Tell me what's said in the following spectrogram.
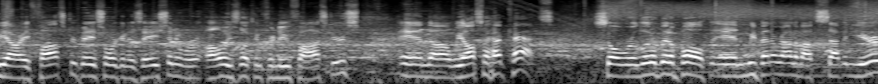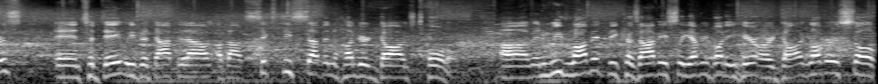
We are a foster based organization and we're always looking for new fosters. And uh, we also have cats. So we're a little bit of both and we've been around about seven years. And to date, we've adopted out about 6,700 dogs total. Um, and we love it because obviously everybody here are dog lovers. So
